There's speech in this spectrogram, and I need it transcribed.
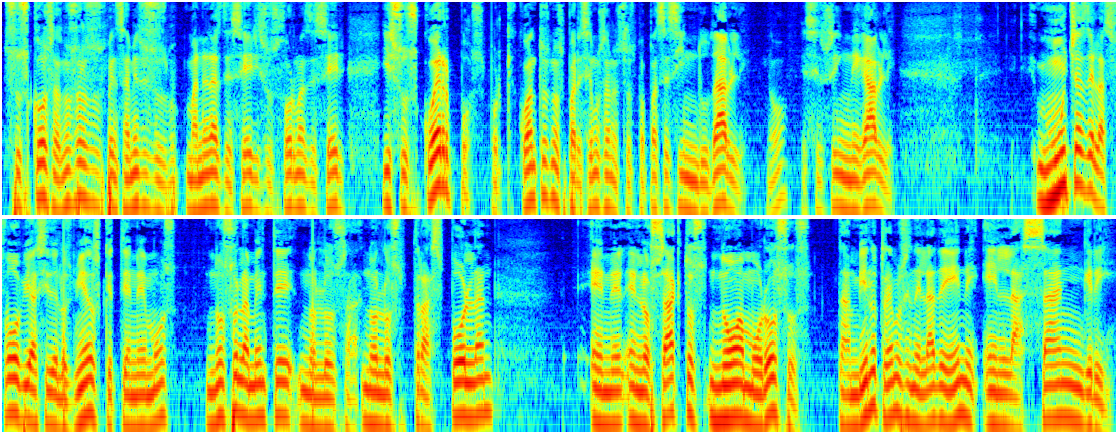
sus cosas, no solo sus pensamientos y sus maneras de ser y sus formas de ser y sus cuerpos, porque cuántos nos parecemos a nuestros papás es indudable, ¿no? Es innegable. Muchas de las fobias y de los miedos que tenemos no solamente nos los, nos los traspolan en, el- en los actos no amorosos, también lo traemos en el ADN, en la sangre,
